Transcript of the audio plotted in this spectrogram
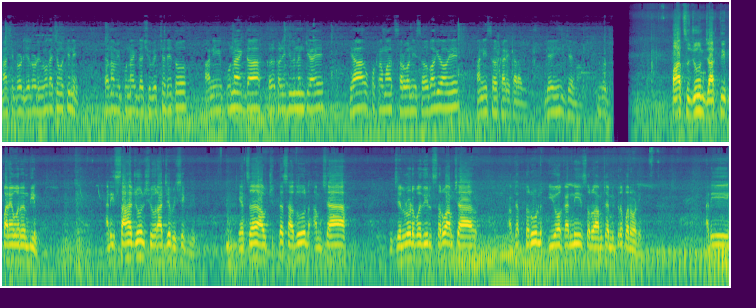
नाशिक रोड जेलरोड विभागाच्या वतीने त्यांना मी पुन्हा एकदा शुभेच्छा देतो. आणि पुन्हा एकदा कळकळीची विनंती आहे या उपक्रमात सर्वांनी सहभागी व्हावे आणि सहकार्य करावे. जय हिंद जय महाराष्ट्र. पाच जून जागतिक पर्यावरण दिन आणि सहा जून शिवराज्याभिषेक दिन. याचं औचित्य साधून आमच्या जेलरोडमधील सर्व आमच्या आमच्या तरुण युवकांनी सर्व आमच्या मित्रपर्वाणी आणि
